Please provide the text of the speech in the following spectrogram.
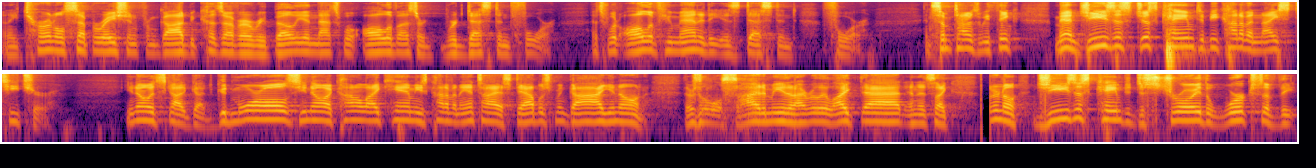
An eternal separation from God because of our rebellion, that's what all of us are we're destined for. That's what all of humanity is destined for. And sometimes we think, man, Jesus just came to be kind of a nice teacher. You know, it's got, got good morals. You know, I kind of like him. He's kind of an anti establishment guy, you know, and there's a little side of me that I really like that. And it's like, no, no, no. Jesus came to destroy the works of the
